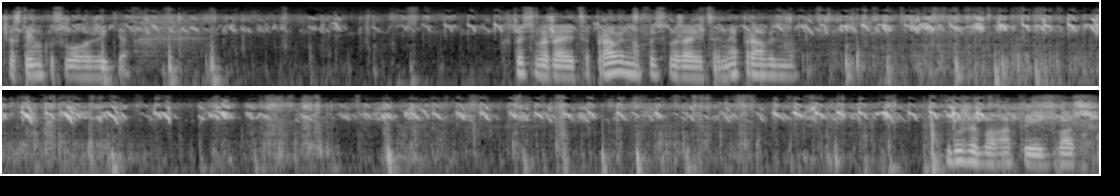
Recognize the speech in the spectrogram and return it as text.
частинку свого життя. Хтось вважає це правильно, хтось вважає це неправильно. Дуже багато із вас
